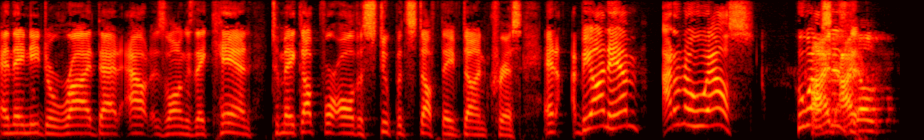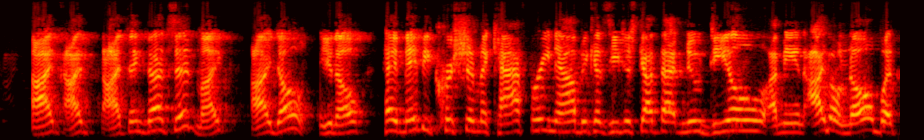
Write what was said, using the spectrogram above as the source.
and they need to ride that out as long as they can to make up for all the stupid stuff they've done, Chris. And beyond him, I don't know who else. Who else I, is I there? don't. I, I I think that's it, Mike. I don't. You know, hey, maybe Christian McCaffrey now because he just got that new deal. I mean, I don't know, but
